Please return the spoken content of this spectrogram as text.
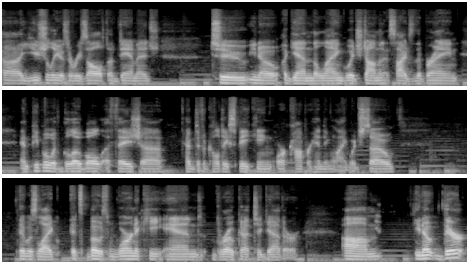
uh, usually as a result of damage to you know again the language dominant sides of the brain and people with global aphasia have difficulty speaking or comprehending language. So it was like it's both Wernicke and Broca together. Um, you know, there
